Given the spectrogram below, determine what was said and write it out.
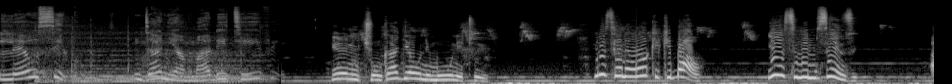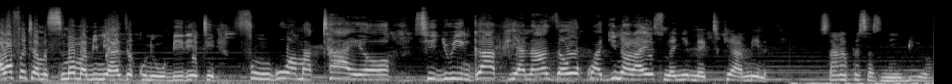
Leo siku ndani ya Madi TV. Yule ni mchungaji au ni muuni tu yule? Yule si ana wake kibao, yule si ni mzinzi? Alafu eti amesimama mimi aanze kunihubiria eti fungua matayo sijui ngapi, anaanza o kwa jina la Yesu, na nyinyi mnaitikia amina. Sasa pesa zimeibiwa,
